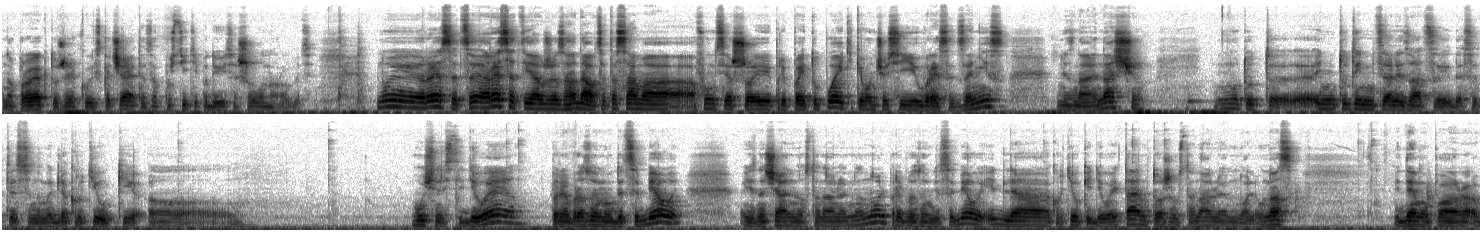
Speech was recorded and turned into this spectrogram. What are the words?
на проект уже який скачаєте, запустіть і подивіться, що воно робиться. Ну і reset. Це reset я вже згадав. Це та сама функція, що і при pay to play, тільки він щось її в reset заніс. Не знаю нащо. Ну, тут, е, тут ініціалізація йде, соответственно, ми для крутілки е, гучності ділея переобразуємо в децибели. Изначально устанавливаем на 0, преобразуем в децибели. И для крутилки Delay Time тоже устанавливаем 0. У нас йдемо по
